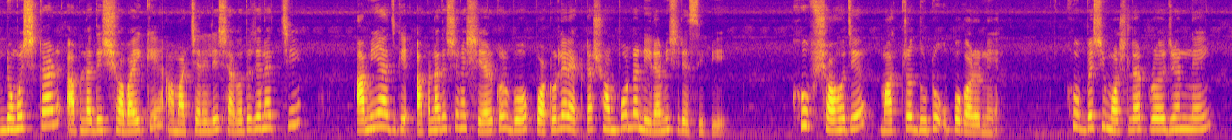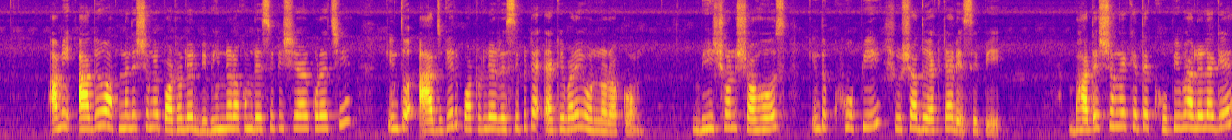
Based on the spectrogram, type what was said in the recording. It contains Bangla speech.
নমস্কার, আপনাদের সবাইকে আমার চ্যানেলে স্বাগত জানাচ্ছি। আমি আজকে আপনাদের সঙ্গে শেয়ার করব পটলের একটা সম্পূর্ণ নিরামিষ রেসিপি খুব সহজে, মাত্র দুটো উপকরণে। খুব বেশি মশলার প্রয়োজন নেই। আমি আগেও আপনাদের সঙ্গে পটলের বিভিন্ন রকম রেসিপি শেয়ার করেছি, কিন্তু আজকের পটলের রেসিপিটা একেবারেই অন্যরকম। ভীষণ সহজ, কিন্তু খুবই সুস্বাদু একটা রেসিপি ভাতের সঙ্গে খেতে খুবই ভালো লাগে।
